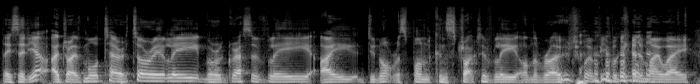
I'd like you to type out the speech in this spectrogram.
They said, "Yeah, I drive more territorially, more aggressively. I do not respond constructively on the road when people get in my way."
